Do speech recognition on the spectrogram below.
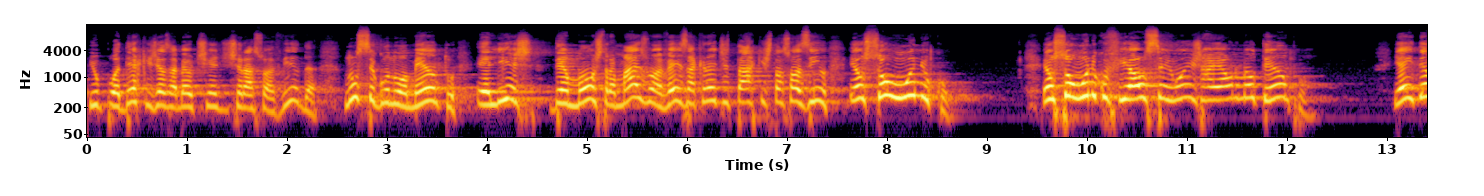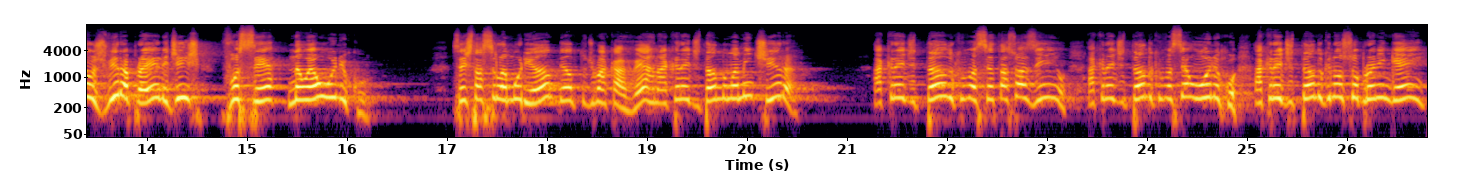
e o poder que Jezabel tinha de tirar sua vida, num segundo momento, Elias demonstra mais uma vez acreditar que está sozinho. Eu sou o único. Eu sou o único fiel Senhor em Israel no meu tempo. E aí Deus vira para ele e diz: Você não é o único. Você está se lamuriando dentro de uma caverna acreditando numa mentira acreditando que você está sozinho, acreditando que você é o único, acreditando que não sobrou ninguém.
